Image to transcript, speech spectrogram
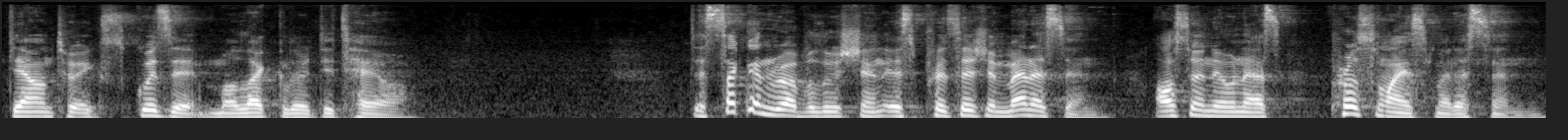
down to exquisite molecular detail. The second revolution is precision medicine, also known as personalized medicine.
